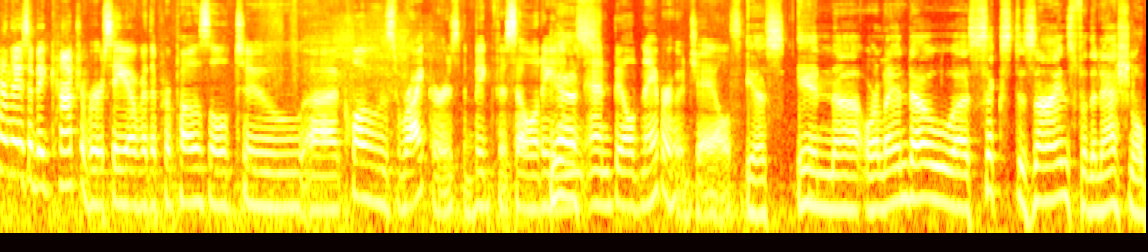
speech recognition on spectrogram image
And there's a big controversy over the proposal to uh, close Rikers, the big facility, Yes. and, and build neighborhood jails. Yes. In uh, Orlando, uh, six designs for the National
